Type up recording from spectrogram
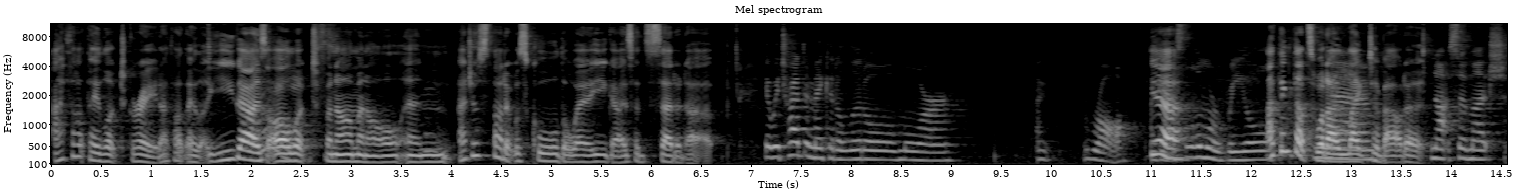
I thought they looked great. I thought they you guys all looked phenomenal, and I just thought it was cool the way you guys had set it up. Yeah, we tried to make it a little more uh, raw. I Yeah. guess, a little more real. I think that's what you I know? liked about it. not so much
